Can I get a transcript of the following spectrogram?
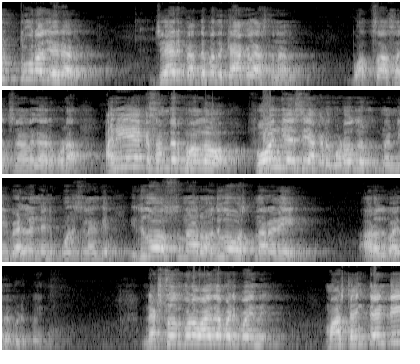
చుట్టూరా చేరారు. చేరి పెద్ద పెద్ద కేకలేస్తున్నారు బొత్స సత్యనారాయణ గారు కూడా అనేక సందర్భంలో ఫోన్ చేసి అక్కడ గొడవ జరుగుతుందండి వెళ్ళండి అని పోలీసులు అడిగి ఇదిగో వస్తున్నారు అదిగో వస్తున్నారని ఆ రోజు వాయిదా పడిపోయింది. నెక్స్ట్ రోజు కూడా వాయిదా పడిపోయింది. మా స్ట్రెంగ్త్ ఏంటి?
